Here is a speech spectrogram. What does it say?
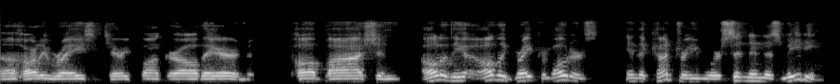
uh, Harley Race and Terry Funk are all there and Paul Boesch and all of the, all the great promoters in the country were sitting in this meeting.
